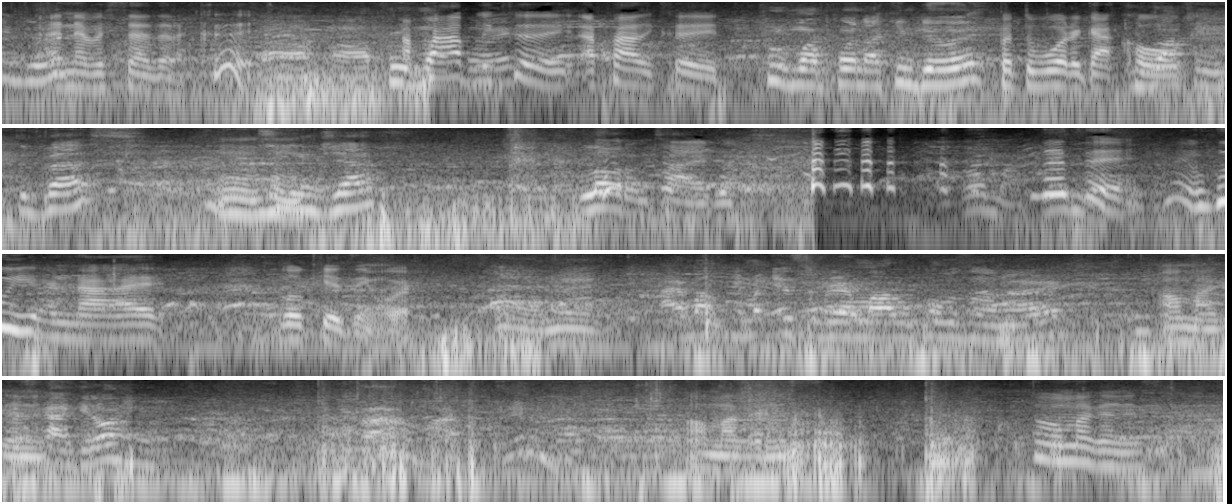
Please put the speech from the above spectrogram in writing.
can do could. I never said that I could. Uh, prove I probably point. could. I probably could. Prove my point. I can do it. But the water got cold. Rocking with the best. Mm-hmm. Team Jeff. Lord, I'm tired. oh my. Listen, we are not little kids anymore. Oh man. I'm about to get my Instagram model pose on, alright? Oh my Just goodness. gotta get on here. Oh my goodness. Oh my goodness.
